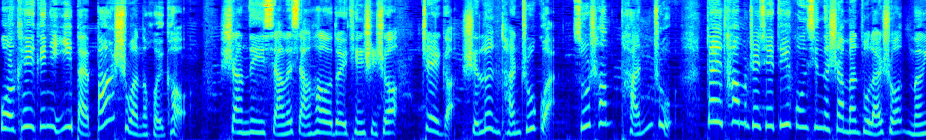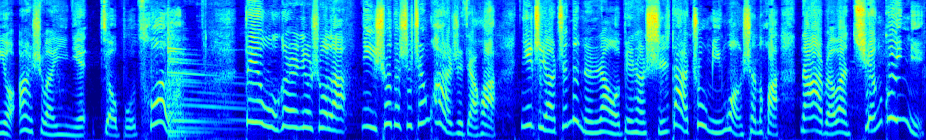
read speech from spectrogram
我可以给你一百八十万的回扣。”上帝想了想后对天使说：“这个是论坛主管，俗称坛主，对他们这些低工薪的上班族来说，能有二十万一年就不错了。”第五个人就说了：“你说的是真话还是假话？你只要真的能让我变上十大著名网商的话，那二百万全归你。”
